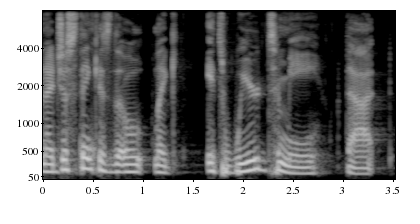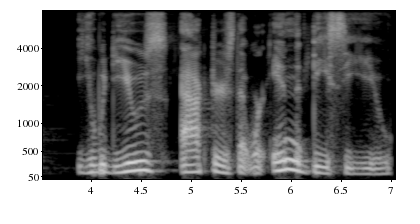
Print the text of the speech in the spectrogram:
And I just think as though, like, it's weird to me that you would use actors that were in the DCU,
